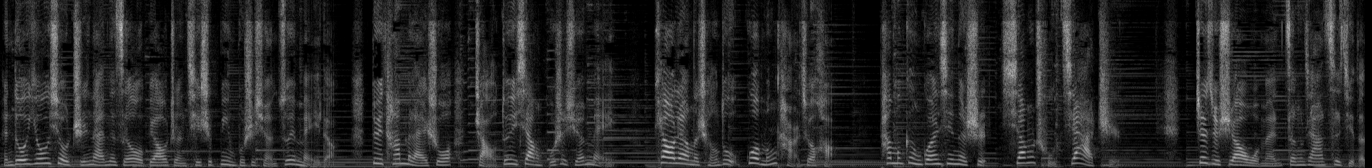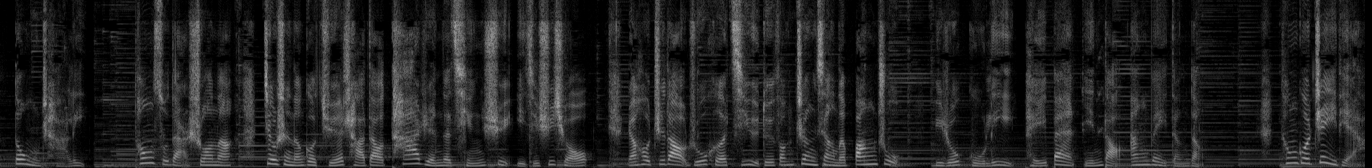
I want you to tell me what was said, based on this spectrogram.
很多优秀直男的择偶标准其实并不是选最美的，对他们来说，找对象不是选美、漂亮的程度过门槛就好，他们更关心的是相处价值。这就需要我们增加自己的洞察力。通俗点说呢，就是能够觉察到他人的情绪以及需求，然后知道如何给予对方正向的帮助，比如鼓励、陪伴、引导、安慰等等。通过这一点啊，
